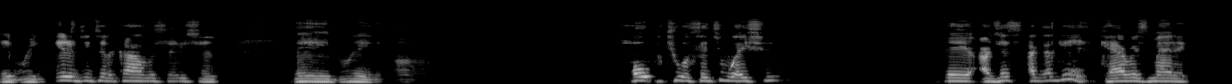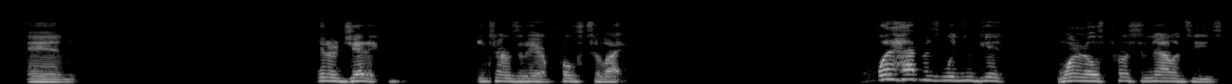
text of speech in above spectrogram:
They bring energy to the conversation. They bring um, hope to a situation. They are just again charismatic and energetic in terms of their approach to life. But what happens when you get one of those personalities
